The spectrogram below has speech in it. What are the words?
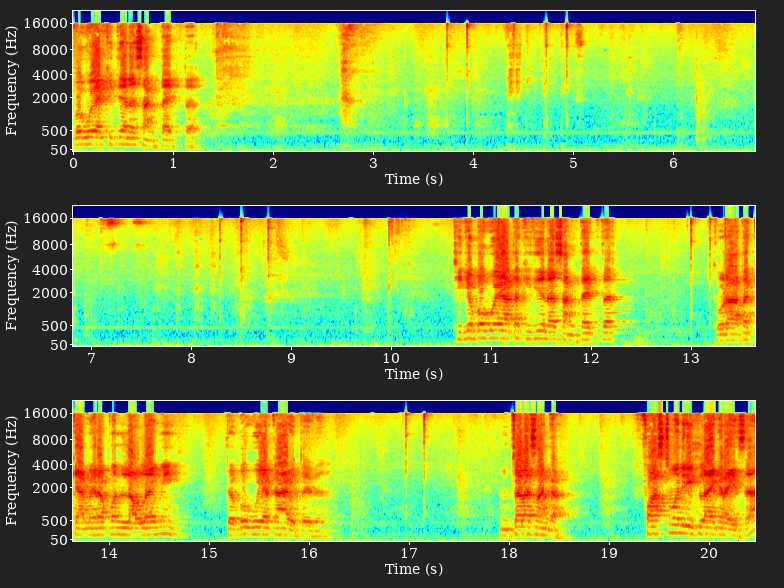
बघूया किती जण सांगतायत तर. ठीक आहे बघूया आता किती जण सांगतायत तर. थोडा आता कॅमेरा पण लावलाय मी तर बघूया काय होतंय तर. चला सांगा. फास्टमध्ये रिप्लाय करायचा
